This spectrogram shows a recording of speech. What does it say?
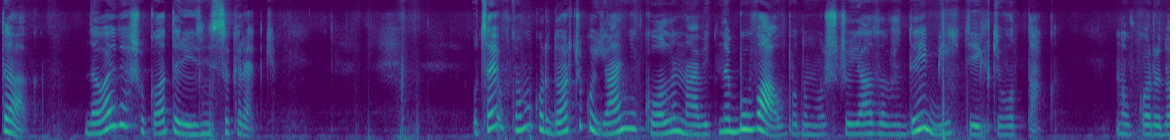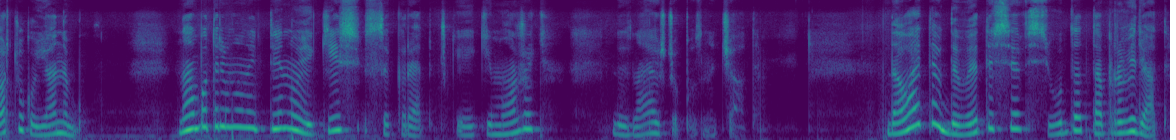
Так, давайте шукати різні секретки. У в цьому коридорчику я ніколи навіть не бував, тому що я завжди біг тільки отак. Ну, в коридорчику я не був. Нам потрібно знайти ну, якісь секреточки, які можуть не знаю, що позначати. Давайте дивитися всюди та провіряти.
